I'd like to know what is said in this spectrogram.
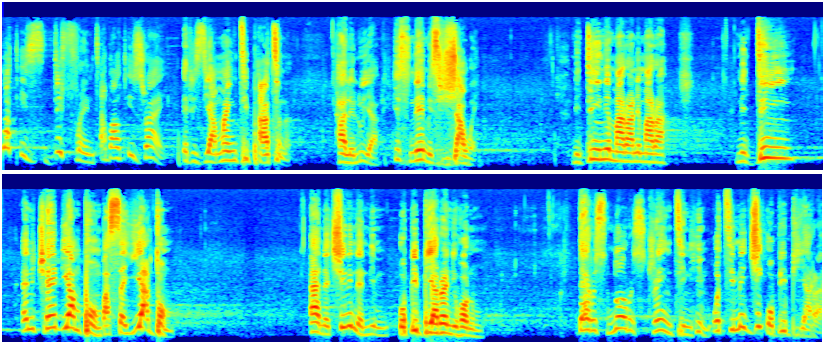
What is different about Israel? It is their mighty partner. Hallelujah. His name is Yahweh. Ne din mara ne mara. Ne din ɛne twɛdi ampɔn basa yi adɔm. A n'akyi ne n'anim obi biara ni hɔnom. there is no restraint in him gye obi biara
